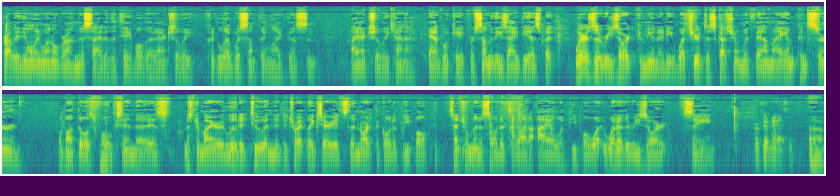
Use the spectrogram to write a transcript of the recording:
probably the only one over on this side of the table that actually could live with something like this, and I actually kind of advocate for some of these ideas. But where's the resort community? What's your discussion with them? I am concerned about those folks, and uh, as Mr. Meyer alluded to, in the Detroit Lakes area, it's the North Dakota people, central Minnesota, it's a lot of Iowa people. What What are the resort saying? Representative Hansen. Uh,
